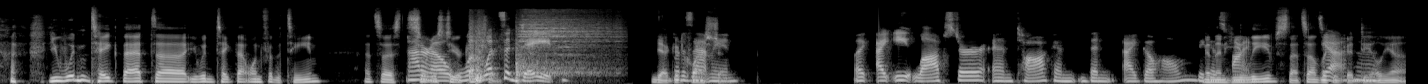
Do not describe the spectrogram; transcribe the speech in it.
you wouldn't take that uh you wouldn't take that one for the team that's a I don't service know. to your What, country. what's a date? yeah good What does question that mean? Like I eat lobster and talk, and then I go home because and then he fine. leaves that sounds like Yeah, a good uh, deal yeah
